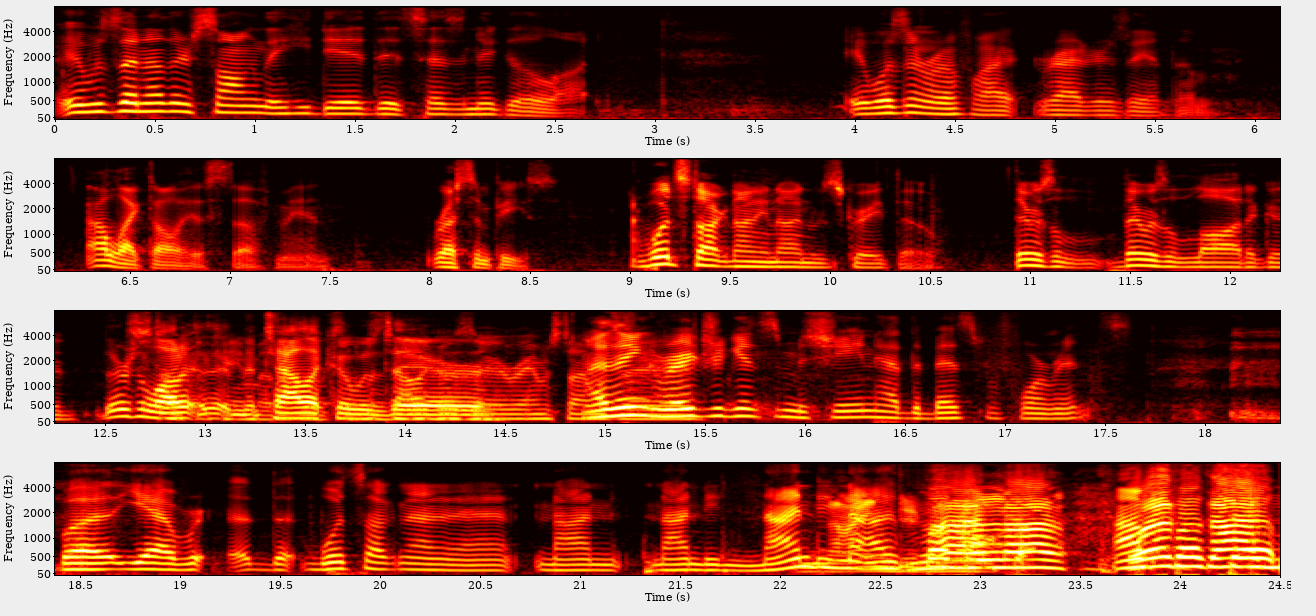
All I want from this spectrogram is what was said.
It was another song that he did that says "nigga" a lot. It wasn't Ruff Ryders anthem. I liked all his stuff, man. Rest in peace. Woodstock '99 was great though. There was a there was a lot of good. There's a lot of- that uh, came out Metallica Woodstock. was Metallica was there. there. Rammstein. I was think there. Rage Against the Machine had the best performance, but yeah, r- uh, the Woodstock 99, 90, 99 fucking- I'm fucked up.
